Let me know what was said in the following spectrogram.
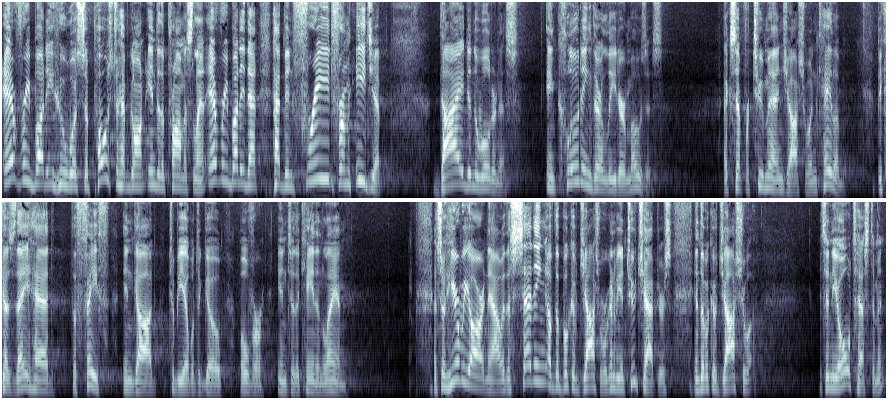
everybody who was supposed to have gone into the promised land, everybody that had been freed from Egypt, died in the wilderness, including their leader Moses, except for two men, Joshua and Caleb, because they had the faith in God to be able to go over into the Canaan land. And so here we are now in the setting of the book of Joshua. We're going to be in two chapters in the book of Joshua. It's in the Old Testament.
